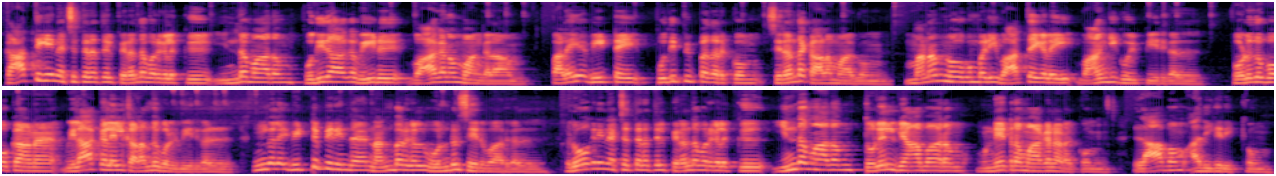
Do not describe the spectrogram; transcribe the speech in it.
கார்த்திகை நட்சத்திரத்தில் பிறந்தவர்களுக்கு இந்த மாதம் புதிதாக வீடு வாகனம் வாங்கலாம். பழைய வீட்டை புதுப்பிப்பதற்கும் சிறந்த காலமாகும். மனம் நோகும்படி வார்த்தைகளை வாங்கி குவிப்பீர்கள். பொழுதுபோக்கான விழாக்களில் கலந்து கொள்வீர்கள். உங்களை விட்டு பிரிந்த நண்பர்கள் ஒன்று சேருவார்கள். ரோகிணி நட்சத்திரத்தில் பிறந்தவர்களுக்கு இந்த மாதம் தொழில் வியாபாரம் முன்னேற்றமாக நடக்கும். லாபம் அதிகரிக்கும்.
